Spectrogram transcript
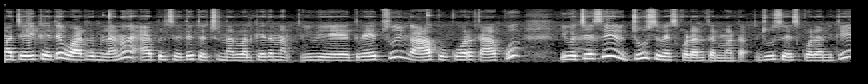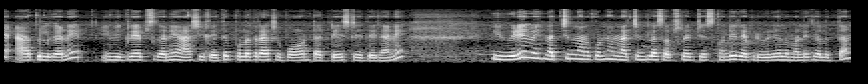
మా చెయ్యికి అయితే వాటర్ మిలాను యాపిల్స్ అయితే తెచ్చున్నారు. వాళ్ళకి ఏదైనా ఇవి గ్రేప్స్ ఇంకా ఆకు కూరకు ఆకు ఇవి వచ్చేసి జ్యూస్ వేసుకోవడానికి అనమాట జ్యూస్ వేసుకోవడానికి యాపిల్ కానీ ఇవి గ్రేప్స్ కానీ ఆషిక్ అయితే పుల్ల ద్రాక్ష బాగుంటుంది టేస్ట్ అయితే కానీ ఈ వీడియో మీకు నచ్చింది అనుకుంటున్నాను నచ్చింట్లో సబ్స్క్రైబ్ చేసుకోండి. రేపు వీడియోలో మళ్ళీ కలుద్దాం.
